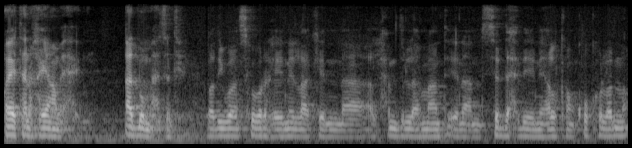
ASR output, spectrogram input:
waayo tana khiyaamay ahayd. Aad ba umahadsantihin badi waan iska warhaynay laakiin alxamdulilah maanta inaan saddexdeeni halkan ku kulanno.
